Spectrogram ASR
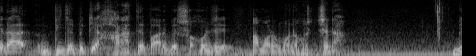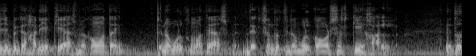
এরা বিজেপিকে হারাতে পারবে সহজে আমারও মনে হচ্ছে না। বিজেপিকে হারিয়ে কে আসবে ক্ষমতায়? তৃণমূল ক্ষমতায় আসবে। দেখছেন তো তৃণমূল কংগ্রেসের কী হাল। এ তো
